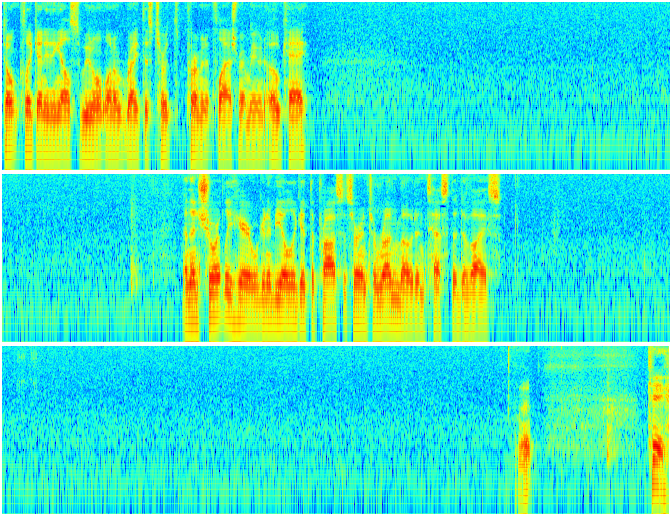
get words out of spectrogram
don't click anything else. We don't want to write this permanent flash memory and OK. And then shortly here, we're going to be able to get the processor into run mode and test the device. All right. Okay,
